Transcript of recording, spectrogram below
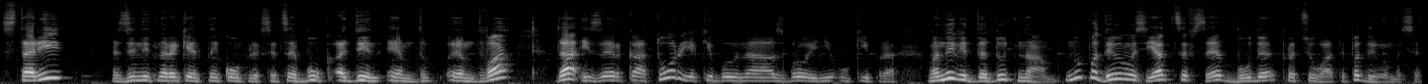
старі зенітно-ракетні комплекси це БУК-1 М2 да, і ЗРК Тор, які були на озброєнні у Кіпра, вони віддадуть нам. Ну, подивимось, як це все буде працювати. Подивимося.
